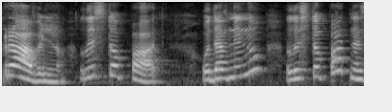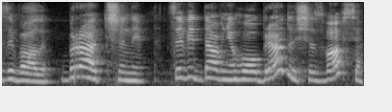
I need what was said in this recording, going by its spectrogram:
Правильно, листопад. У давнину листопад називали Братчини. Це від давнього обряду, що звався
